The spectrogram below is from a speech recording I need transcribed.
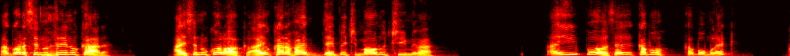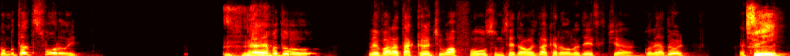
Agora você não é. treina o cara. Aí você não coloca. Aí o cara vai, de repente, mal no time lá. Aí, pô, você acabou. Acabou, moleque. Como tantos foram aí. É. Lembra do. Levar atacante o Afonso, não sei de onde lá que era holandês, que tinha goleador? Sim.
